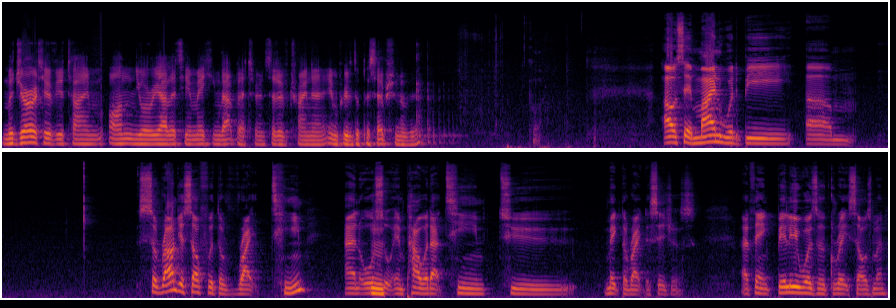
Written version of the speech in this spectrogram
majority of your time on your reality and making that better instead of trying to improve the perception of it. I would say mine would be um, surround yourself with the right team and also empower that team to make the right decisions. I think Billy was a great salesman,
